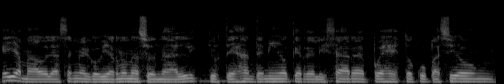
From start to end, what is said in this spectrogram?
¿Qué llamado le hacen al gobierno nacional que ustedes han tenido que realizar pues esta ocupación?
